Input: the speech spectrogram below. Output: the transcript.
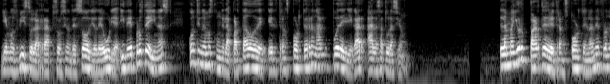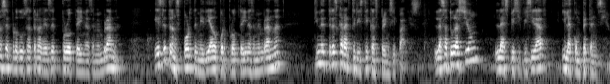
y hemos visto la reabsorción de sodio, de urea y de proteínas, continuemos con el apartado de el transporte renal puede llegar a la saturación. La mayor parte del transporte en la nefrona se produce a través de proteínas de membrana. Este transporte mediado por proteínas de membrana tiene tres características principales, la saturación, la especificidad y la competencia.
